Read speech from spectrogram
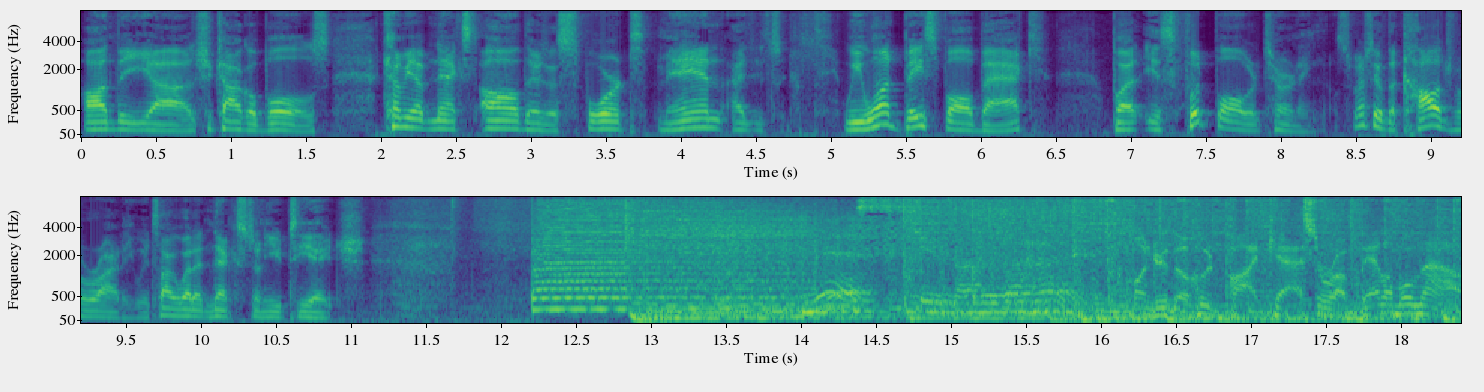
on the uh, Chicago Bulls. Coming up next, oh, there's a sport, man. Just, we want baseball back, but is football returning, especially with the college variety? We talk about it next on UTH. This is Under the Hood. Under the Hood podcasts are available now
